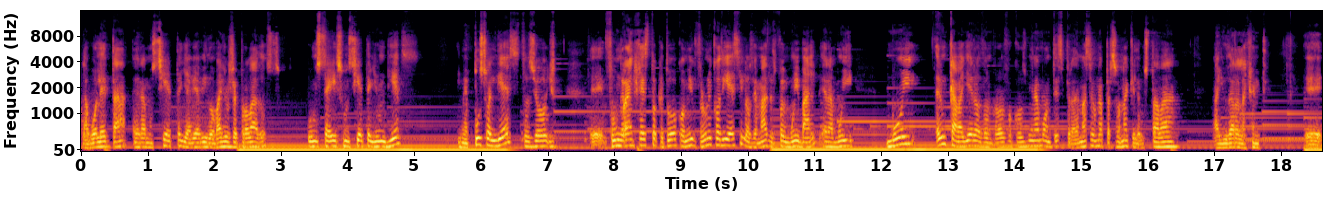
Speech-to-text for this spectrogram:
la boleta, éramos siete y había habido varios reprobados, un seis, un siete y un diez. Y me puso el diez, entonces yo, eh, fue un gran gesto que tuvo conmigo, fue el único diez y los demás les fue muy mal, era muy, muy, era un caballero, don Rodolfo Cruz Miramontes, pero además era una persona que le gustaba ayudar a la gente eh,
